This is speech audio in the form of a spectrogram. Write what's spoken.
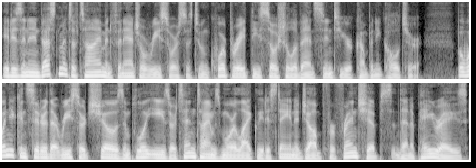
It is an investment of time and financial resources to incorporate these social events into your company culture. But when you consider that research shows employees are 10 times more likely to stay in a job for friendships than a pay raise,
